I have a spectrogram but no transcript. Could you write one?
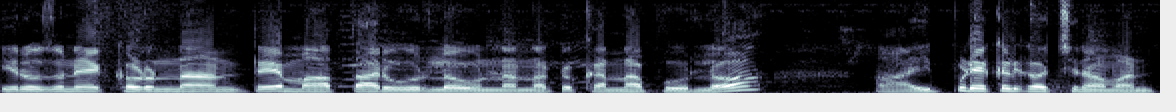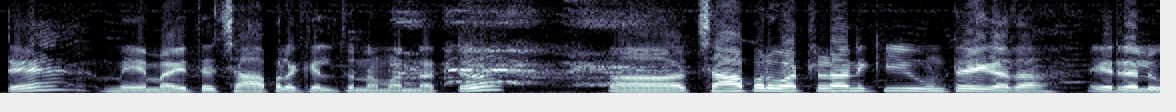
ఈరోజు నేను ఎక్కడున్నా అంటే మా అత్తారి ఊర్లో ఉన్నట్టు కన్నాపూర్లో. ఇప్పుడు ఎక్కడికి వచ్చినామంటే మేమైతే చేపలకి వెళ్తున్నాం అన్నట్టు. చేపలు పట్టడానికి ఉంటాయి కదా ఎర్రలు.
